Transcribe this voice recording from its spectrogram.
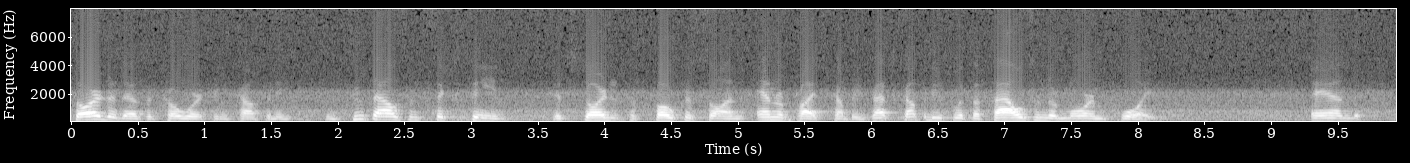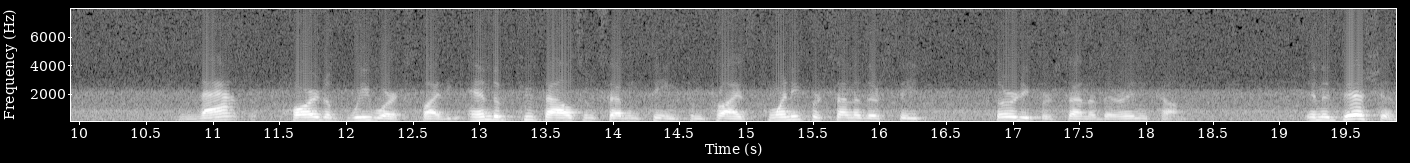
started as a co-working company, in 2016, it started to focus on enterprise companies. That's companies with a thousand or more employees. And that part of WeWorks by the end of 2017 comprised 20% of their seats, 30% of their income. In addition,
